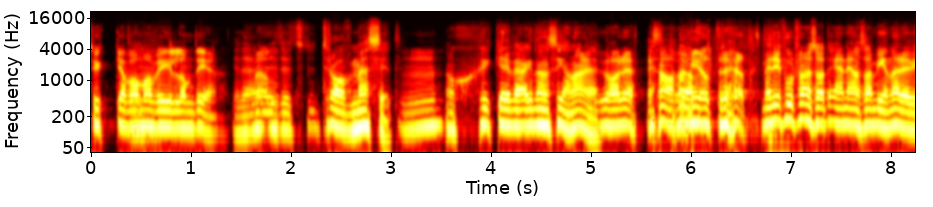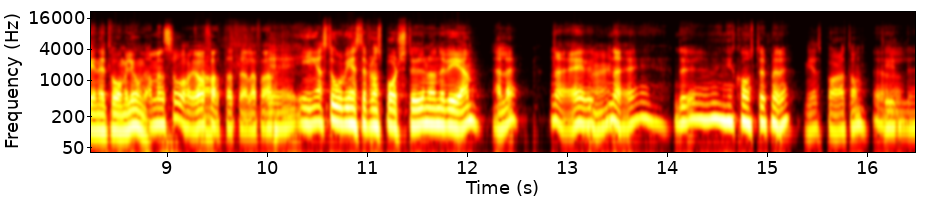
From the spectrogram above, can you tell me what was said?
Tycka vad man vill om det. Det där är Men lite travmässigt. Mm. De skickar iväg den senare. du har rätt. Du Ja, har ja. helt rätt. Men det är fortfarande så att en ensam vinnare vinner två miljoner. Ja, men så har jag fattat det i alla fall. Eh, Inga storvinster från Sportstudion under VM, eller? Nej, Nej. nej, det är inget konstigt med det. Vi har sparat dem Ja. till eh,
